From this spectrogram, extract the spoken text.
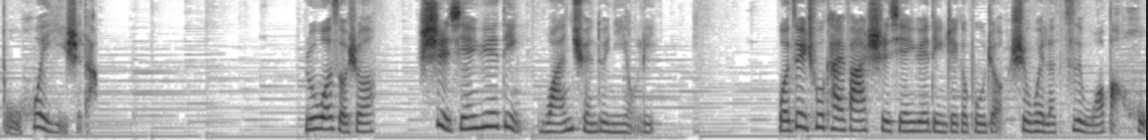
不会意识到。如我所说。事先约定完全对你有利。我最初开发事先约定这个步骤是为了自我保护。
